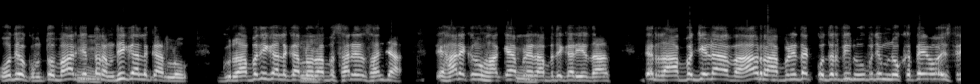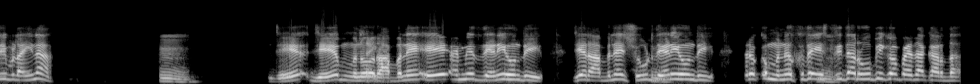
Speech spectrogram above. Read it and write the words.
ਉਹਦੇ ਹੁਕਮ ਤੋਂ ਬਾਹਰ ਜੇ। ਧਰਮ ਦੀ ਗੱਲ ਕਰ ਲਓ ਗੁਰੂ ਰੱਬ ਦੀ ਗੱਲ ਕਰ ਹੂੰ। ਰੱਬ ਸਾਰੇ ਦਾ ਸਾਂਝਾ ਤੇ ਹਰ ਇੱਕ ਨੂੰ ਹੱਕ ਹੈ ਆਪਣੇ। ਰੱਬ ਦੇ ਗਾੜੀ ਅਰਦਾਸ ਤੇ ਰੱਬ ਜਿਹੜਾ ਵਾ ਰੱਬ ਨੇ ਤਾਂ ਕੁਦਰਤੀ ਰੂਪ 'ਚ ਮਨੁੱਖ ਤੇ ਉਹ ਇਸਤਰੀ ਬਣਾਈ ਨਾ ਹੂੰ ਜੇ ਜੇ ਮਨੁ। ਰੱਬ ਨੇ ਇਹ ਅਹਿਮੀਅਤ ਦੇਣੀ ਹੁੰਦੀ ਜੇ ਰੱਬ ਨੇ ਛੂਟ। ਦੇਣੀ ਹੁੰਦੀ ਫਿਰ ਉਹ ਮਨੁੱਖ ਤੇ। ਇਸਤਰੀ ਦਾ ਰੂਪ ਹੀ ਕਿਉਂ ਪੈਦਾ ਕਰਦਾ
